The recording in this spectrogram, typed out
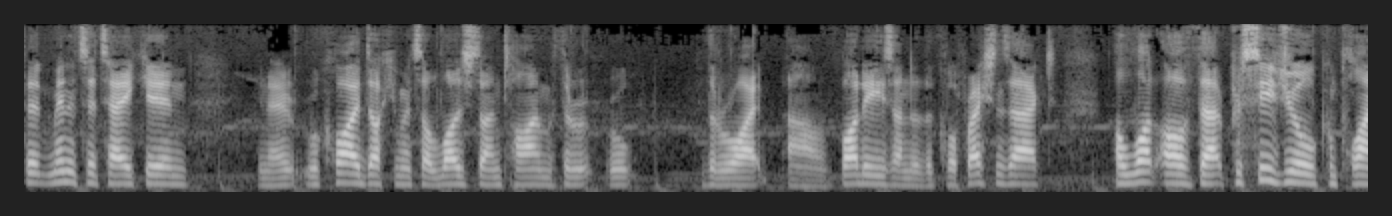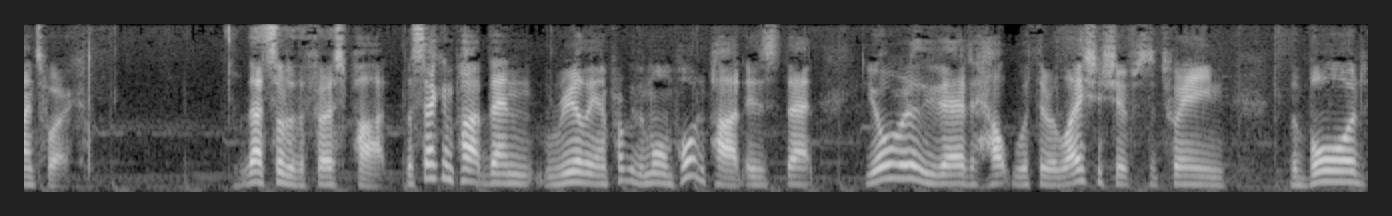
that minutes are taken, you know, required documents are lodged on time with the, the right um, bodies under the Corporations Act. A lot of that procedural compliance work. That's sort of the first part. The second part, then, really, and probably the more important part, is that you're really there to help with the relationships between the board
